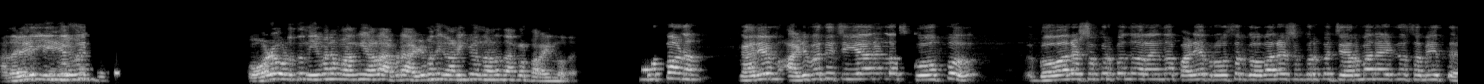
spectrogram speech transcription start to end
അതായത് കോഴ കൊടുത്ത് നിയമനം വാങ്ങിയ ആൾ അവിടെ അഴിമതി കാണിക്കുമെന്നാണ് താങ്കൾ പറയുന്നത്. ഉറപ്പാണ്. കാര്യം അഴിമതി ചെയ്യാനുള്ള സ്കോപ്പ് ഗോപാലകൃഷ്ണക്കുറുപ്പ് എന്ന് പറയുന്ന പഴയ പ്രൊഫസർ ഗോപാലകൃഷ്ണക്കുറുപ്പ് ചെയർമാൻ ആയിരുന്ന സമയത്ത്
